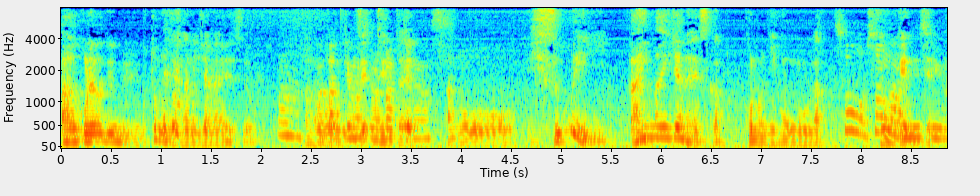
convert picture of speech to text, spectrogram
あこれはでもともかさんにじゃないですよ。うんあ分かってますぜ分かってます。あのすごい曖昧じゃないですかこの日本語が。そうそうなんですよ。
